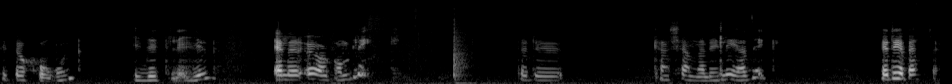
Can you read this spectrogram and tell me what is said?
situation i ditt liv eller ögonblick där du kan känna dig ledig. Är det bättre?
